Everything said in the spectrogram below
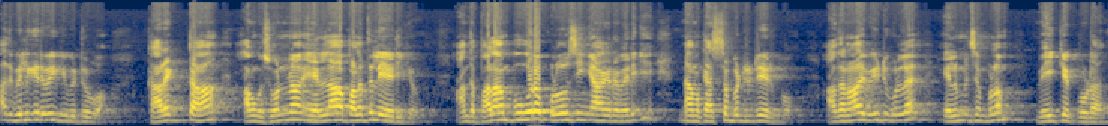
அது விழுகிற வரைக்கும் விட்டுருவோம். கரெக்டாக அவங்க சொன்ன எல்லா பழத்துலையும் அடிக்கும். அந்த பழம் பூரா க்ளோசிங் ஆகிற வரைக்கும் நம்ம கஷ்டப்பட்டுகிட்டே இருப்போம். அதனால் வீட்டுக்குள்ளே எலுமிச்சம்பழம் வைக்கக்கூடாது.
